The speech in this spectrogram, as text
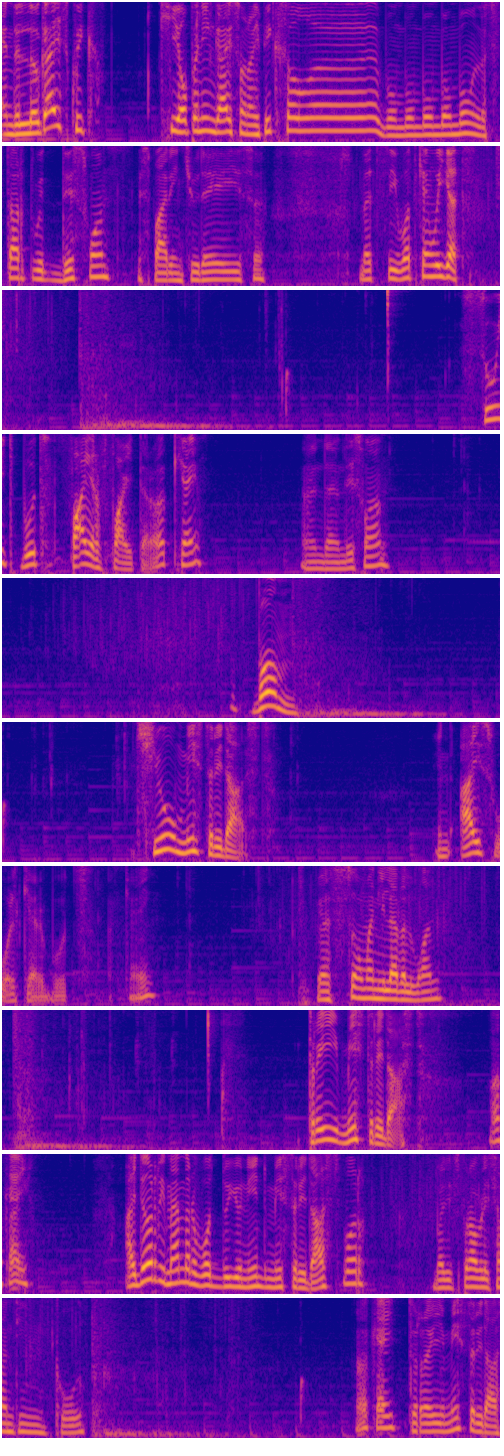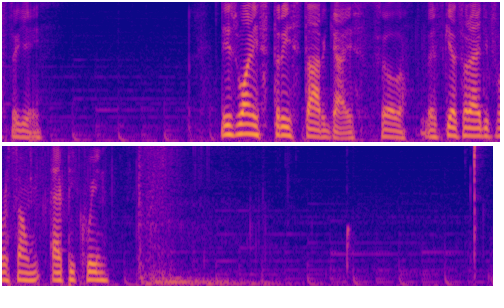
And hello guys, quick key opening guys on Hypixel. Uh, boom, boom, boom, boom, boom. Let's start with this one. Expiring two days. let's see, what can we get? Sweet Boot Firefighter, okay. And then this one. Boom! Chew Mystery Dust. And Ice Walker boots. Okay. We have so many level 1. 3 Mystery Dust. Okay. I don't remember what do you need Mystery Dust for. But it's probably something cool. Okay, 3 Mystery Dust again. This one is 3 star guys. So let's get ready for some epic win.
